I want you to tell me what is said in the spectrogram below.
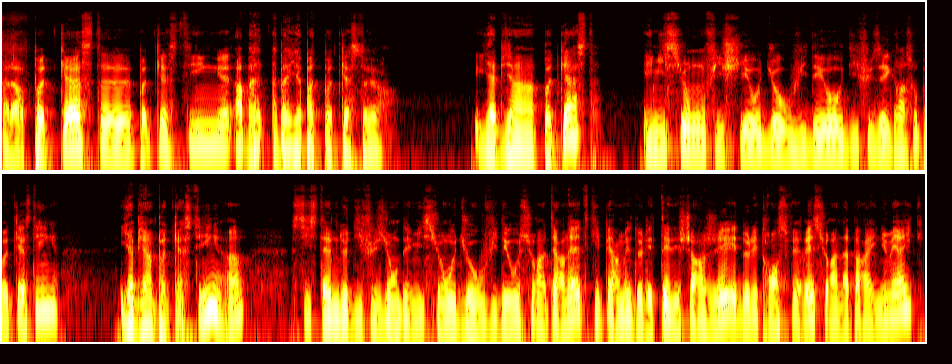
alors podcast, euh, podcasting. Ah bah, ah bah, il n'y a pas de podcasteur. Il y a bien podcast, émission, fichier audio ou vidéo diffusée grâce au podcasting. Il y a bien podcasting, hein système de diffusion d'émissions audio ou vidéo sur Internet qui permet de les télécharger et de les transférer sur un appareil numérique.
